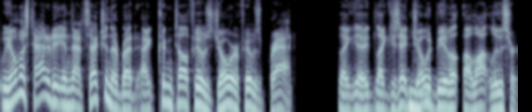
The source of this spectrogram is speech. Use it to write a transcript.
We almost had it in that section there, but I couldn't tell if it was Joe or if it was Brad. Like uh, like you said, Joe mm-hmm. would be a, a lot looser.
